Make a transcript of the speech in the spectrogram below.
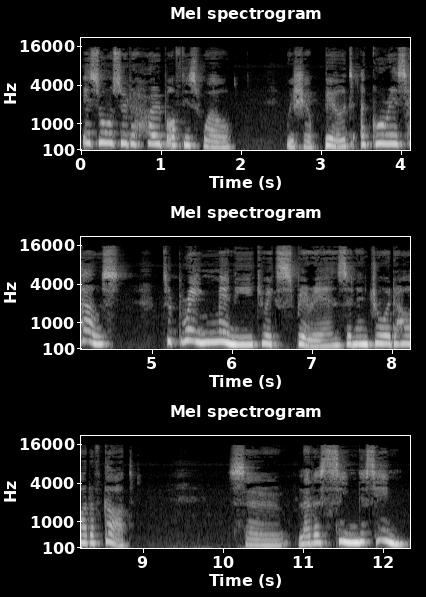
is also the hope of this world. We shall build a glorious house to bring many to experience and enjoy the heart of God. So let us sing this hymn.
